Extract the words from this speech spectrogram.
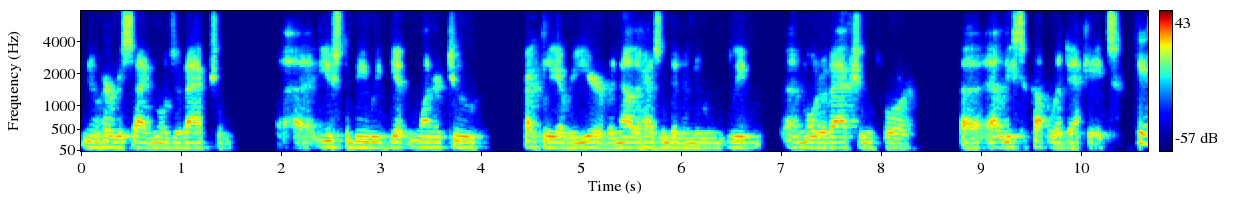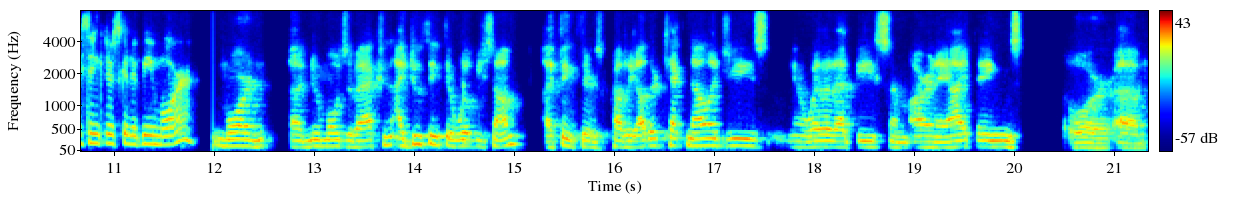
new herbicide modes of action. Uh, used to be we'd get one or two practically every year, but now there hasn't been a new weed uh, mode of action for uh, at least a couple of decades. Do you think there's going to be more? More uh, new modes of action? I do think there will be some. I think there's probably other technologies, you know, whether that be some RNAi things or, um,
